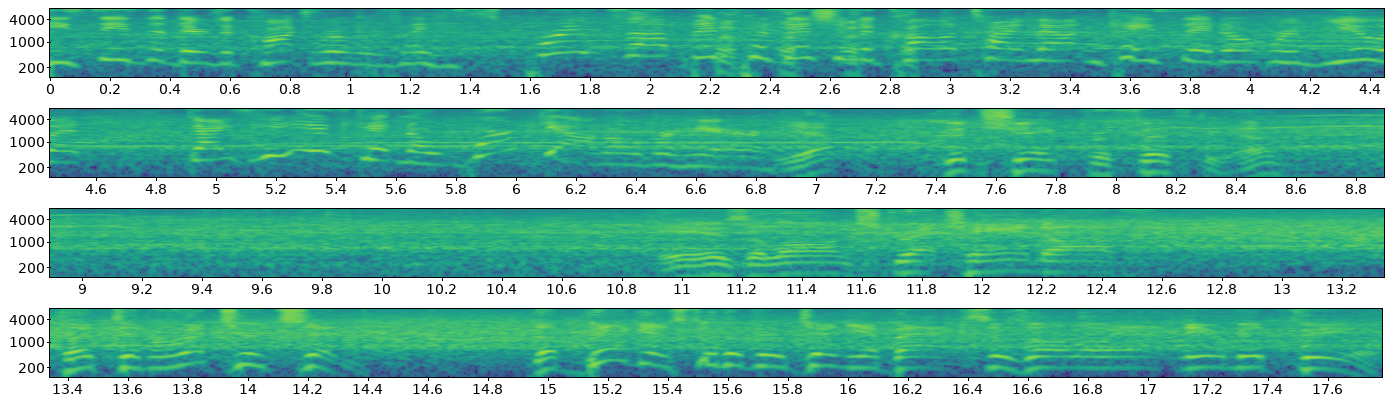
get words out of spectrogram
He sees that there's a controversial play. He sprints up in position to call a timeout in case they don't review it. Guys, he is getting a workout over here. Yep, good shape for 50, huh? Here's a long stretch handoff. Clifton Richardson, the biggest of the Virginia backs, is all the way out near midfield.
